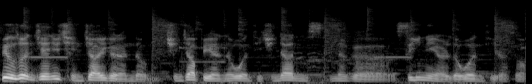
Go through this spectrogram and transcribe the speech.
比如说你今天去请教一个人的，请教别人的问题，请教你那个 senior 的问题的时候，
